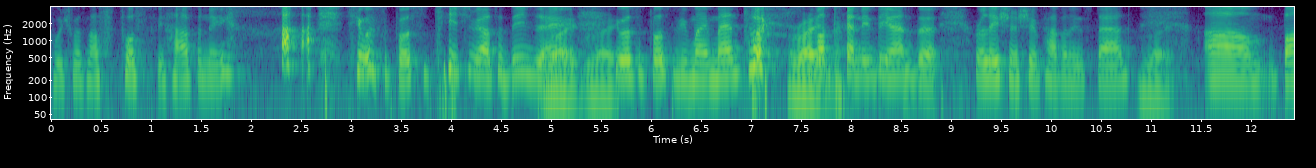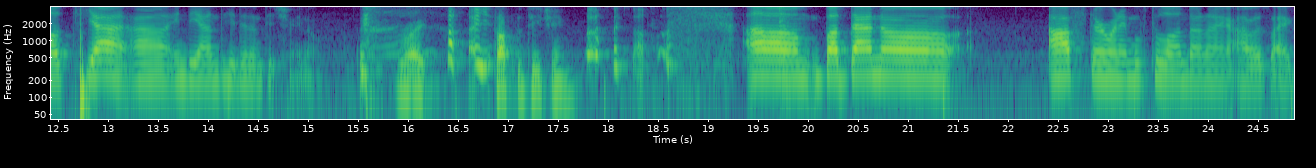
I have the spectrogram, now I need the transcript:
which was not supposed to be happening. he was supposed to teach me how to DJ. Right, right. He was supposed to be my mentor, right, but then in the end, the relationship happened instead. right, Um, but yeah, uh, in the end, he didn't teach me. No. right. Stop the teaching. Um, but then uh, after when I moved to London, I, I was like,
